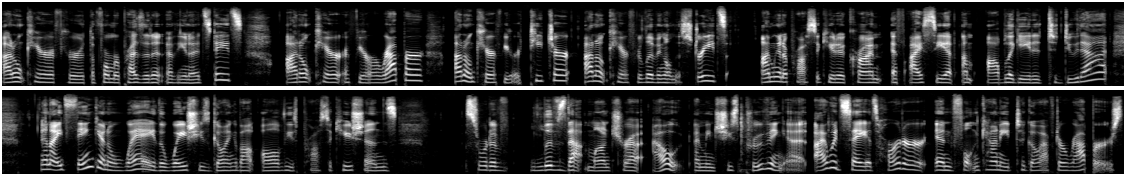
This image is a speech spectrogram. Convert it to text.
I don't care if you're the former president of the United States. I don't care if you're a rapper. I don't care if you're a teacher. I don't care if you're living on the streets. I'm going to prosecute a crime if I see it. I'm obligated to do that. And I think, in a way, the way she's going about all of these prosecutions sort of lives that mantra out. I mean, she's proving it. I would say it's harder in Fulton County to go after rappers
